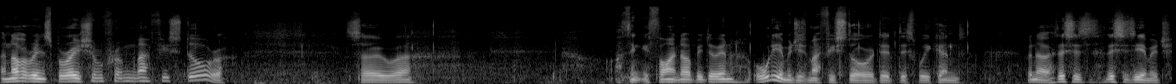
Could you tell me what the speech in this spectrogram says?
another inspiration from Matthew Storer. So uh, I think you find I'll be doing all the images Matthew Storer did this weekend. But no, this is this is the image,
